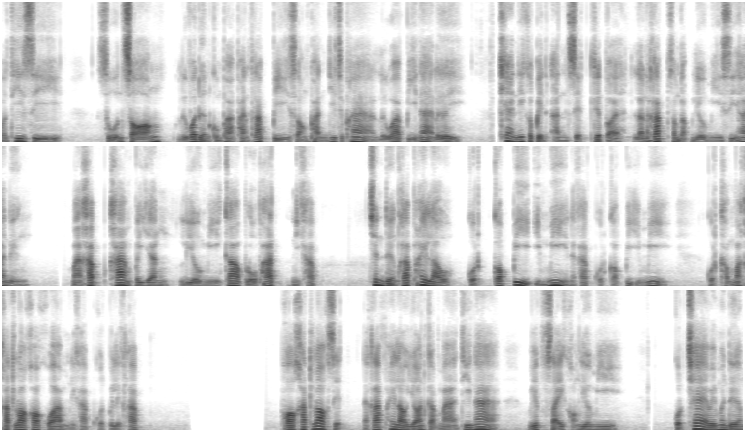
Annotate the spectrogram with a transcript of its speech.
วันที่ 4 02 หรือว่าเดือนกุมภาพันธ์ครับปี 2025 หรือว่าปีหน้าเลย แค่นี้ก็เป็นอันเสร็จเรียบร้อยแล้วนะครับสำหรับเรียวมี C51 มาครับข้ามไปยังเรียวมี 9 Pro Plus นี่ครับ เช่นเดิมครับให้เรากด Copy Image นะครับกด Copy Image กดคำว่าคัดลอกข้อความนี่ครับกดไปเลยครับ พอคัดลอกเสร็จนะครับ ให้เราย้อนกลับมาที่หน้าเว็บไซต์ของเรียวมี กดแช่ไว้เหมือนเดิม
